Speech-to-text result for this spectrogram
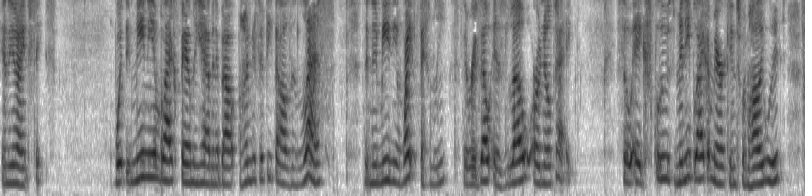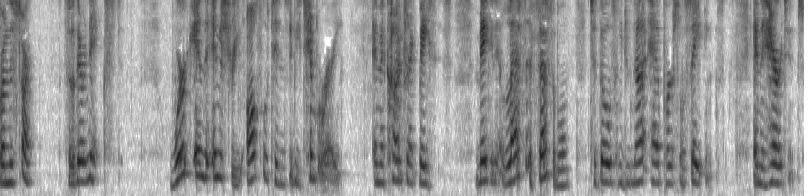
in the United States. With the median black family having about 150,000 less than the median white family, the result is low or no pay. So it excludes many black Americans from Hollywood from the start. So they're next. Work in the industry also tends to be temporary and a contract basis, making it less accessible to those who do not have personal savings, an inheritance,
